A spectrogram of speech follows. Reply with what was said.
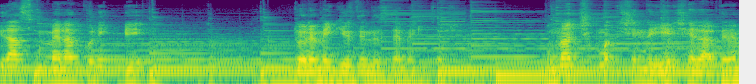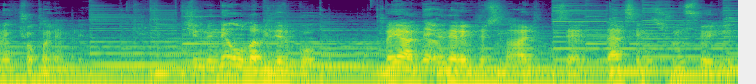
biraz melankolik bir döneme girdiniz demektir. Bundan çıkmak için de yeni şeyler denemek çok önemli. Şimdi ne olabilir bu? Veya ne önerebilirsin Halit bize derseniz şunu söyleyeyim.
